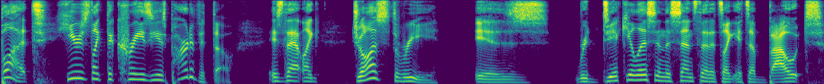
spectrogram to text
but here's like the craziest part of it though is that like Jaws 3 is ridiculous in the sense that it's like it's about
